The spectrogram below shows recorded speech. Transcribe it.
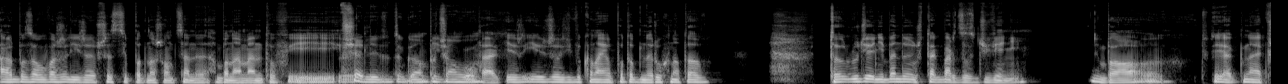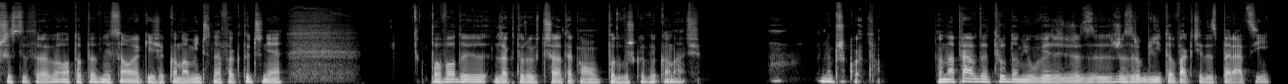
albo zauważyli, że wszyscy podnoszą ceny abonamentów i... Wsiedli do tego pociągu. Tak, jeżeli, jeżeli wykonają podobny ruch, no to, to ludzie nie będą już tak bardzo zdziwieni, bo jak, no jak wszyscy o to pewnie są jakieś ekonomiczne faktycznie powody, dla których trzeba taką podwyżkę wykonać. Na przykład. No naprawdę trudno mi uwierzyć, że, że zrobili to w akcie desperacji.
